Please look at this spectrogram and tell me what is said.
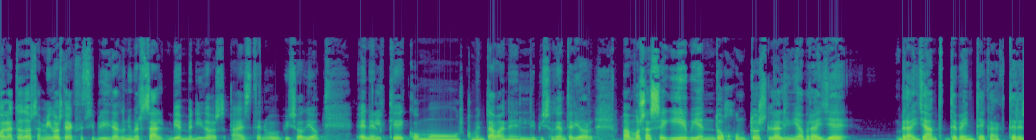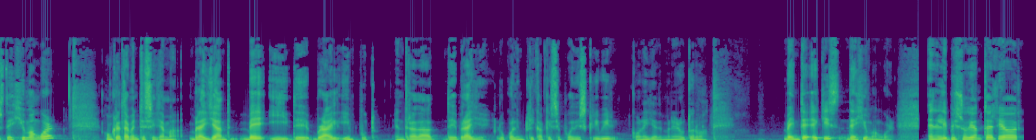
Hola a todos amigos de Accesibilidad Universal, bienvenidos a este nuevo episodio en el que, como os comentaba en el episodio anterior, vamos a seguir viendo juntos la línea Braille de 20 caracteres de Humanware. Concretamente se llama Brilliant BI de Braille Input, entrada de Braille, lo cual implica que se puede escribir con ella de manera autónoma 20X de Humanware. En el episodio anterior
